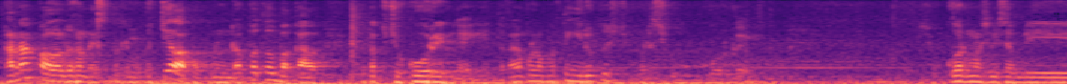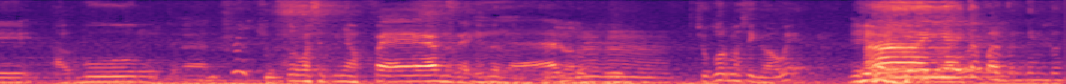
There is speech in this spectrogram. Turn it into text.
Karena kalau dengan expect lu kecil apa pun yang dapat lu bakal tetap syukurin kayak gitu. Karena paling penting hidup tuh bersyukur kayak gitu. Syukur masih bisa beli album gitu kan. Syukur masih punya fans kayak gitu kan. Hmm, syukur masih gawe. Iya. ah iya itu paling penting tuh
